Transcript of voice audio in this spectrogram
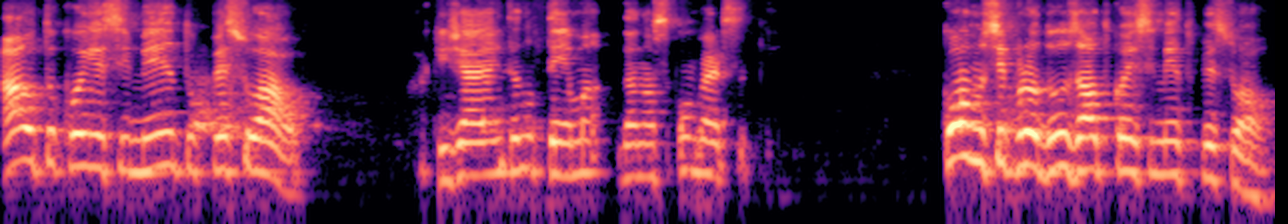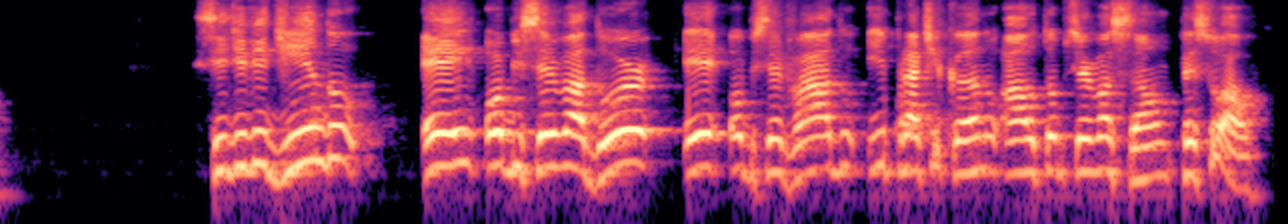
autoconhecimento pessoal? Aqui já entra no tema da nossa conversa. Como se produz autoconhecimento pessoal? se dividindo em observador e observado e praticando autoobservação pessoal.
